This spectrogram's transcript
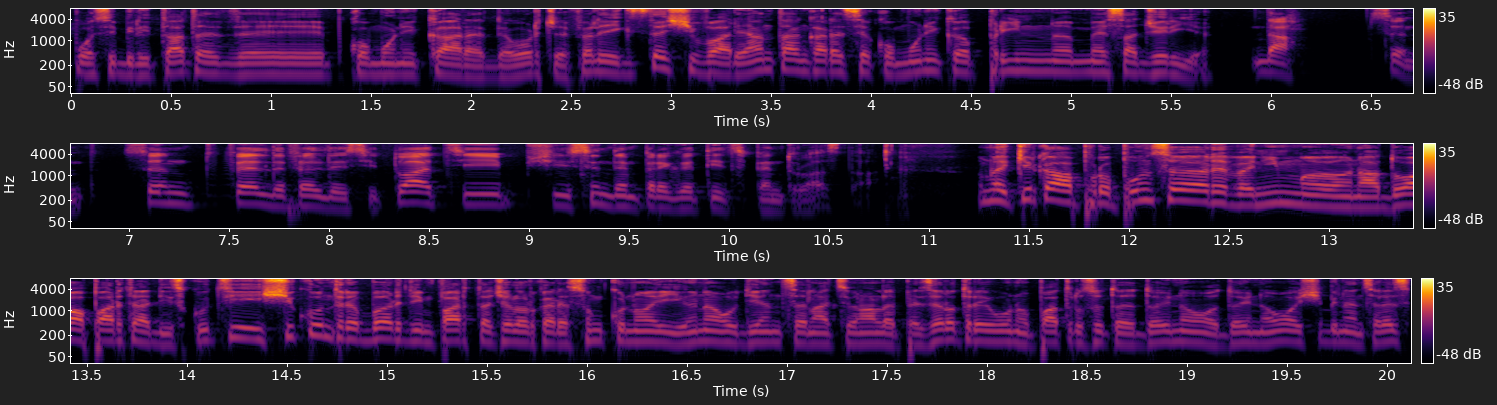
posibilitate de comunicare de orice fel, există și varianta în care se comunică prin mesagerie. Da, sunt. Sunt fel de fel de situații și suntem pregătiți pentru asta. Domnule Chirca, propun să revenim uh, în a doua parte a discuției și cu întrebări din partea celor care sunt cu noi în audiență națională pe 031 400 2929 și, bineînțeles,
